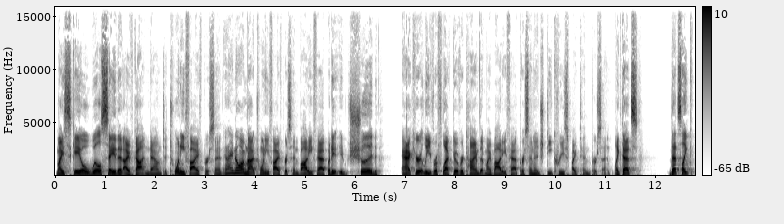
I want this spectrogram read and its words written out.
my scale will say that I've gotten down to 25%. And I know I'm not 25% body fat, but it, it should accurately reflect over time that my body fat percentage decreased by 10%. Like that's that's like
